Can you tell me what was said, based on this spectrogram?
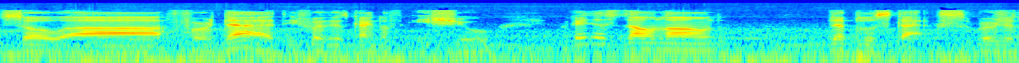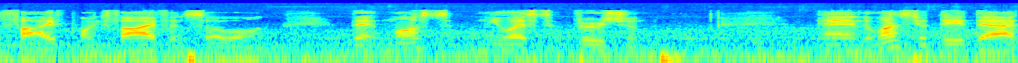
So uh, for that, if you have this kind of issue, you can just download the BlueStacks version 5.5 and so on the most newest version. And once you did that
